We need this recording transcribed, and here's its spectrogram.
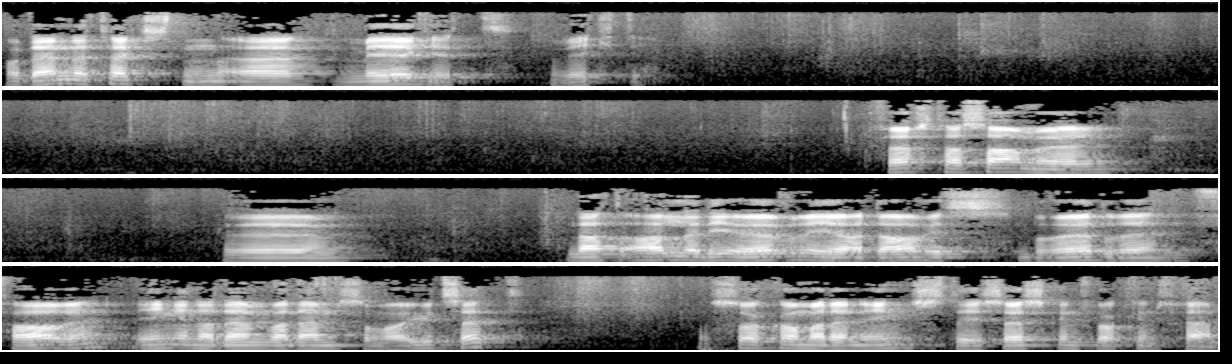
Og denne teksten er meget viktig. Først har Samuel øh, latt alle de øvrige av Davids brødre fare. Ingen av dem var dem som var utsett. Og Så kommer den yngste i søskenflokken frem,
